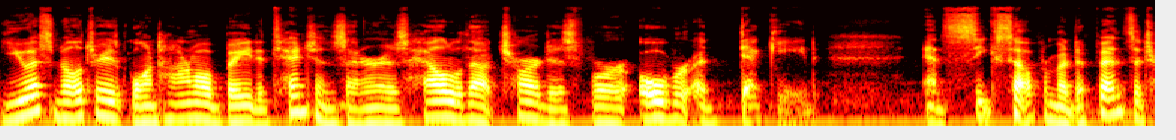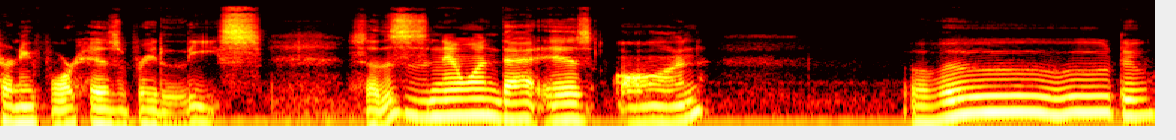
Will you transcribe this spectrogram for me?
U.S. military's Guantanamo Bay Detention Center is held without charges for over a decade and seeks help from a defense attorney for his release. So this is a new one that is on Vudu.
